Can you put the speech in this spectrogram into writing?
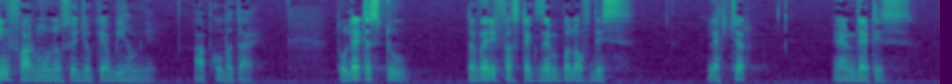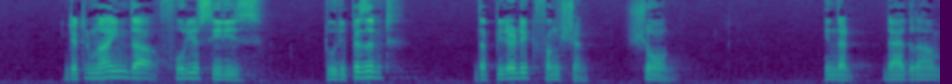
ان فارمولوں سے جو کہ ابھی ہم نے آپ کو بتائے تو let's to the very first example of this lecture and that is determine the Fourier series to represent the periodic function shown in the diagram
